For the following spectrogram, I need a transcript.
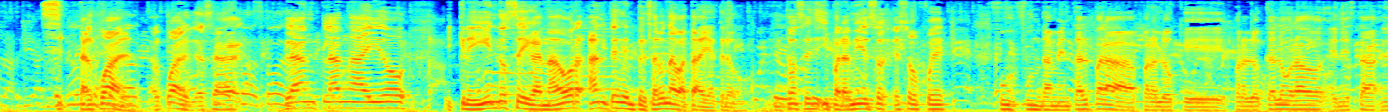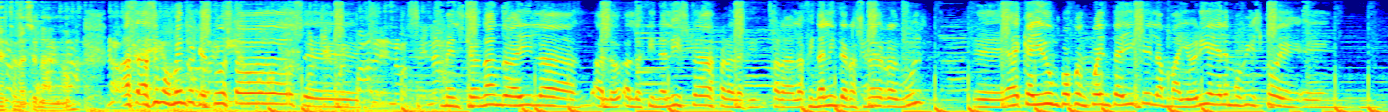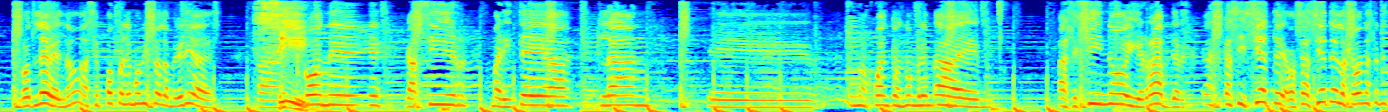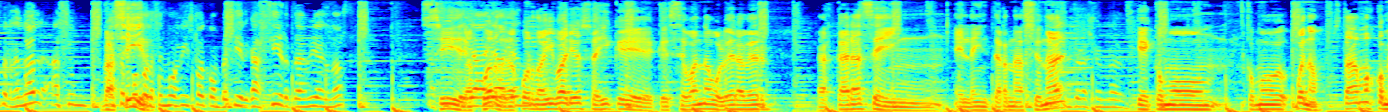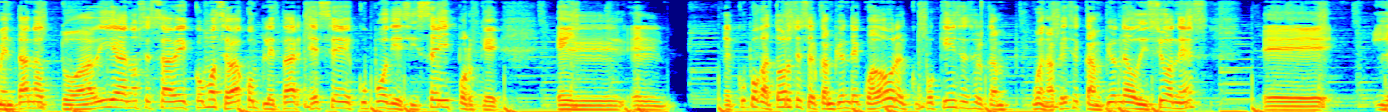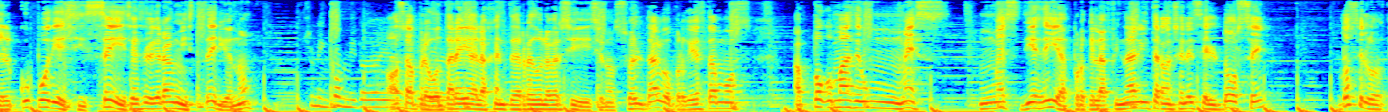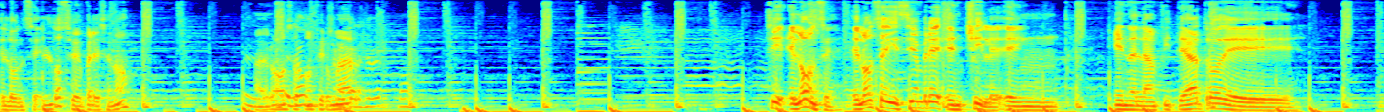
tal cual, tal cual, o sea, Clan, Clan ha ido creyéndose ganador antes de empezar una batalla, creo. Entonces, y para mí eso, eso fue fundamental para, para, lo que para lo que ha logrado en esta en esta nacional no hace, hace un momento que tú estabas eh, mencionando ahí la, a, los finalistas para la, para la final internacional de Red Bull eh, ha caído un poco en cuenta ahí que la mayoría ya la hemos visto en, en, God Level no hace poco le hemos visto a la mayoría de sí. Cone, Gazir, Maritea, Clan, eh, unos cuantos nombres. Ah, eh, Asesino y Raptor, casi siete, o sea, siete de los que van a estar internacional, hace un hace poco los hemos visto competir, Gasir también, ¿no? sí, de acuerdo, de acuerdo, hay varios ahí que, se van a volver a ver las caras en, la internacional, que como, como, bueno, estábamos comentando, todavía no se sabe cómo se va a completar ese cupo 16 porque el, el, el cupo 14 es el campeón de Ecuador, el cupo 15 es el campeón, bueno, acá dice campeón de audiciones, eh, y el cupo 16 es el gran misterio, ¿no? Es un incógnito todavía. Vamos a preguntar ahí a la gente de Red Bull a ver si se nos suelta algo, porque ya estamos a poco más de un mes, un mes, 10 días, porque la final internacional es el 12. 12 el 11, el 12 me parece, ¿no? A ver, vamos a confirmar. Sí, el 11, el 11 de diciembre en Chile, en, en el anfiteatro de,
